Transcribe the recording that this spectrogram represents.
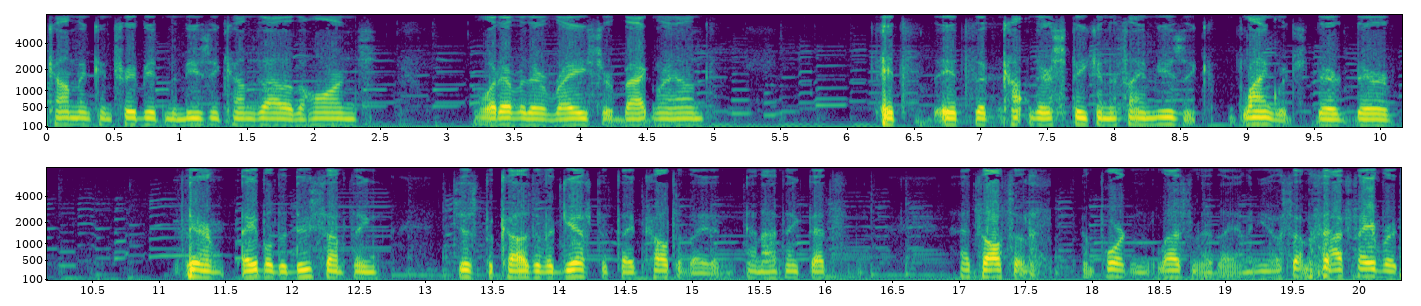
come and contribute and the music comes out of the horns, whatever their race or background. It's it's a they're speaking the same music language. They're they're they're able to do something just because of a gift that they've cultivated, and I think that's that's also an important lesson today. I mean, you know, some of my favorite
